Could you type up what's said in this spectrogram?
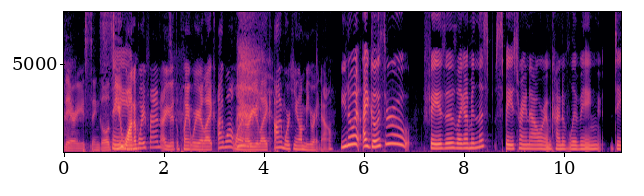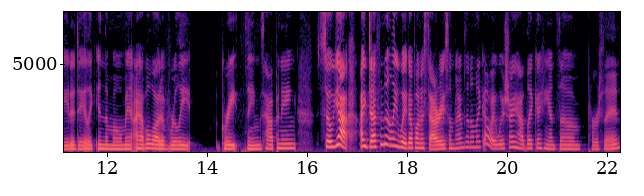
very single. Do you want a boyfriend? Are you at the point where you're like, I want one? Or are you like, I'm working on me right now? You know what? I go through phases. Like I'm in this space right now where I'm kind of living day to day, like in the moment. I have a lot of really great things happening. So yeah, I definitely wake up on a Saturday sometimes and I'm like, oh, I wish I had like a handsome person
